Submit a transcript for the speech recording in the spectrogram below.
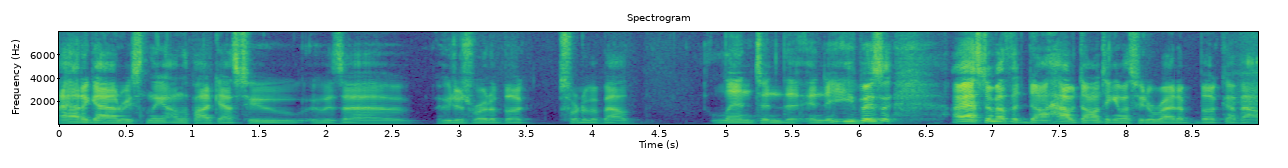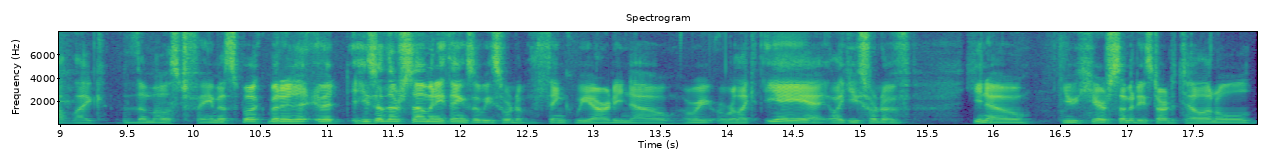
I had a guy on recently on the podcast who who was uh, who just wrote a book sort of about Lent and the and he basically. I asked him about the how daunting it must be to write a book about like the most famous book, but it, it, he said there's so many things that we sort of think we already know, or, we, or we're like, yeah, yeah, yeah, like you sort of, you know, you hear somebody start to tell an old,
